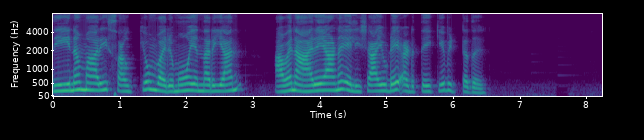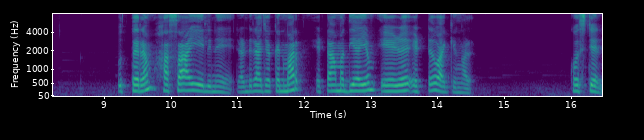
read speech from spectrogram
ദീനം മാറി സൗഖ്യം വരുമോ എന്നറിയാൻ അവൻ ആരെയാണ് എലിഷായുടെ അടുത്തേക്ക് വിട്ടത്? ഉത്തരം ഹസായേലിനെ. രണ്ട് രാജാക്കന്മാർ എട്ടാം അധ്യായം ഏഴ് എട്ട് വാക്യങ്ങൾ. ക്വസ്റ്റ്യൻ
